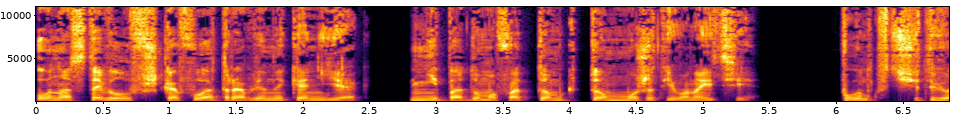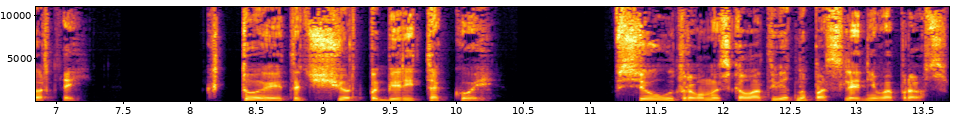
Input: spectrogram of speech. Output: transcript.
он оставил в шкафу отравленный коньяк, не подумав о том, кто может его найти. Пункт четвертый. Кто этот, черт побери, такой? Все утро он искал ответ на последний вопрос.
